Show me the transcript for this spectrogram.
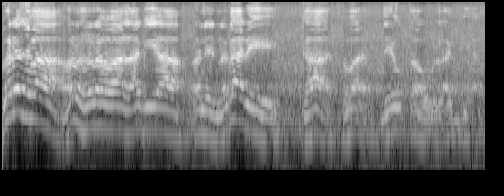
ગરજવા હળહળવા લાગ્યા અને નગારે ઘા થવા દેવતાઓ લાગ્યા.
